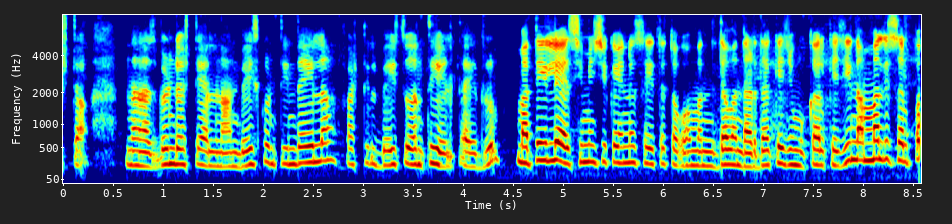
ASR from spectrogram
ಇಷ್ಟ. ನನ್ನ ಹಸ್ಬೆಂಡು ಅಷ್ಟೇ ಅಲ್ಲ, ನಾನು ಬೇಯಿಸ್ಕೊಂಡು ತಿಂದೇ ಇಲ್ಲ. ಫಸ್ಟ್ ಇಲ್ಲಿ ಬೇಯಿಸು ಅಂತ ಹೇಳ್ತಾ ಇದ್ರು. ಮತ್ತು ಇಲ್ಲಿ ಹಸಿಮೆಣ್ಸಿಕಾಯಿನೂ ಸಹಿತ ತೊಗೊಂಬಂದಿದ್ದೆ, ಒಂದು ಅರ್ಧ ಕೆ ಜಿ ಮುಕ್ಕಾಲು ಕೆ ಜಿ ನಮ್ಮಲ್ಲಿ ಸ್ವಲ್ಪ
